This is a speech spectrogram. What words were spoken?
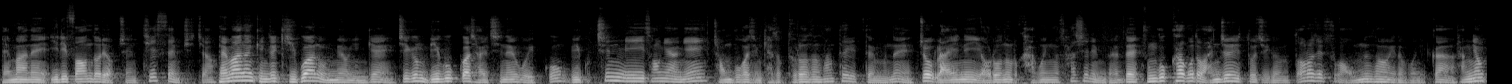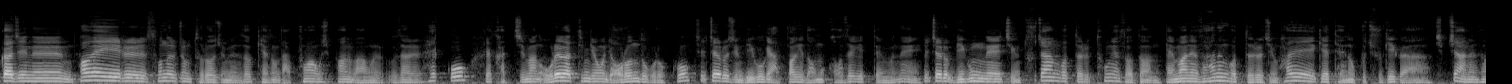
대만의 1위 파운더리 업체인 TSMC죠. 대만은 굉장히 기구한 운명인 게 지금 미국과 잘 지내고 있고 미국 친미 성향의 정부가 지금 계속 들어선 상태이기 때문에 쪽 라인이 여론으로 가고 있는 건 사실입니다. 근데 중국하고도 완전히 또 지금 떨어질 수가 없는 상황이다 보니까 작년까지는 화웨이를 손을 좀 들어주면서 계속 납품하고 싶어하는 마음을 의사를 했고 그게 갔지만 올해 같은 경우는 여론도 그렇고 실제로 지금 미국의 압박이 너무 거세기 때문에 실제로 미국 내에 지금 투자한 것들을 통해서던 대만에서 하는 것들을 지금 화웨이에게 대놓고 주기가 쉽지 않은 상황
